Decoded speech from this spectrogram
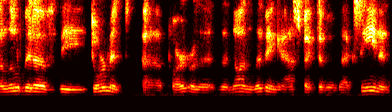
a little bit of the dormant uh, part or the, the non-living aspect of a vaccine and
